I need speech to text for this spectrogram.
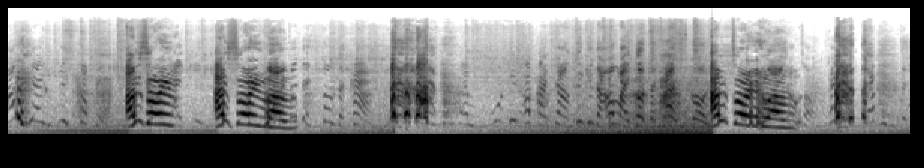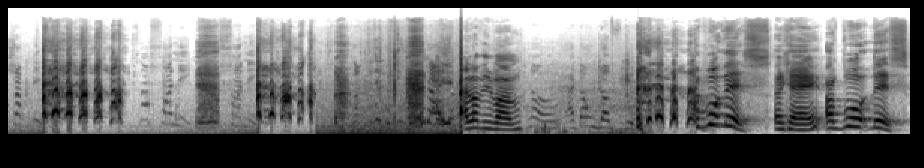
How dare I'm sorry. It. I'm sorry, mum. Because they stole the car. I'm walking up and down thinking that, oh my God, the car is gone. I'm sorry, mum. Shut up. Can you stop it with the shopping? It's not funny. It's not funny. I love you, mum. No, I don't love you. I bought this, okay? I bought this.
